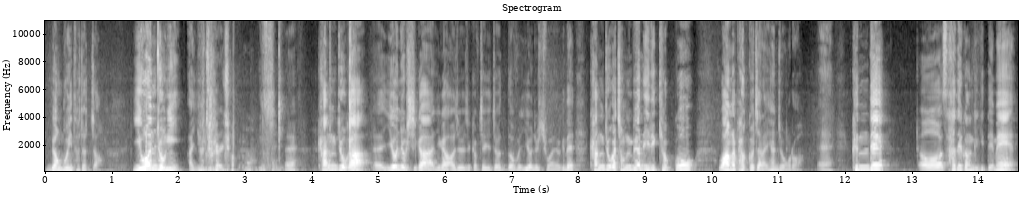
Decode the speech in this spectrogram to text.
명분이 터졌죠. 이원종이 아 이원종 아니죠. 예. 강조가 예, 이원육 씨가 아니가 어제 어제 갑자기 저 너무 이원육 씨 좋아요. 근데 강조가 정변을 일으켰고 왕을 바꿨잖아요 현종으로. 예. 근데 어 사대 관계이기 때문에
